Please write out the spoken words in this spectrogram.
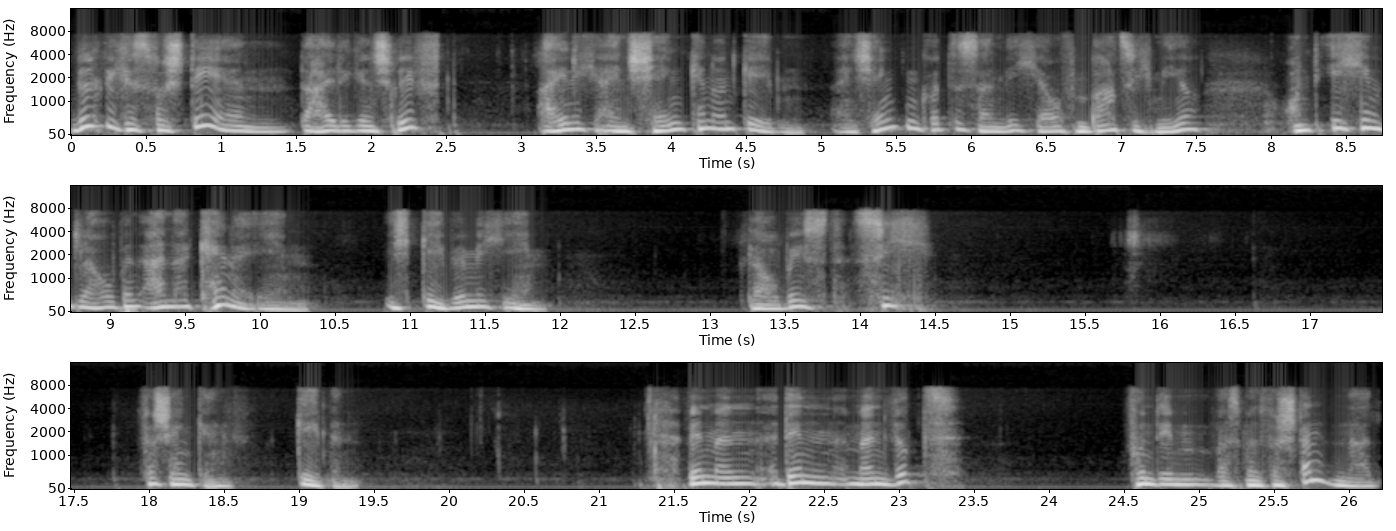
wirkliches Verstehen der Heiligen Schrift eigentlich ein Schenken und Geben. Ein Schenken Gottes an mich, er offenbart sich mir und ich im Glauben anerkenne ihn. Ich gebe mich ihm. Glaube ist sich verschenken, geben. Wenn man, denn man wird von dem, was man verstanden hat,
